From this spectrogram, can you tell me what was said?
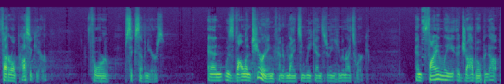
federal prosecutor for six, seven years and was volunteering kind of nights and weekends doing human rights work. And finally, a job opened up.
